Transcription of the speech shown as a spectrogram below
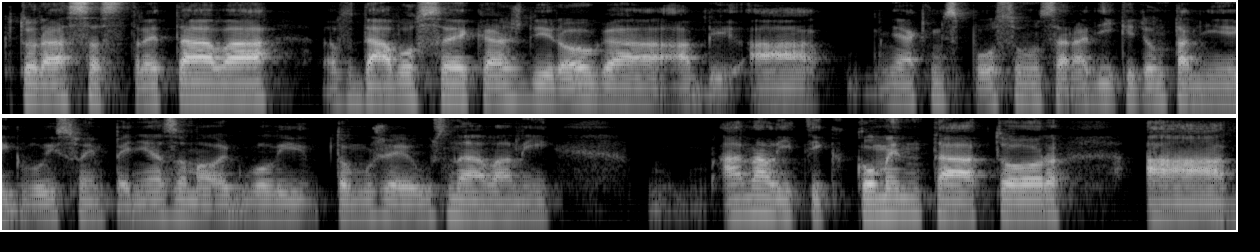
ktorá sa stretáva v Davose každý rok a, aby, a nejakým spôsobom sa radí, keď on tam nie je kvôli svojim peniazom, ale kvôli tomu, že je uznávaný analytik, komentátor, a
